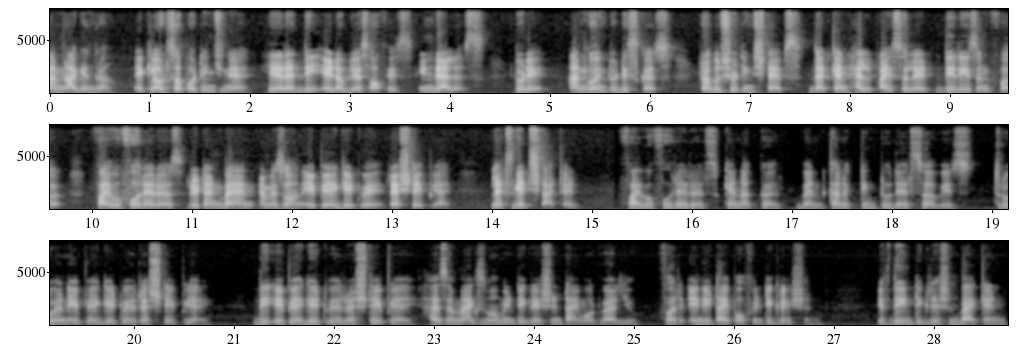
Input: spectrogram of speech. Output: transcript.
I'm Nagendra, a cloud support engineer here at the AWS office in Dallas. Today, I'm going to discuss troubleshooting steps that can help isolate the reason for 504 errors returned by an Amazon API Gateway REST API. Let's get started. 504 errors can occur when connecting to their service through an API Gateway REST API. The API Gateway REST API has a maximum integration timeout value for any type of integration. If the integration backend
